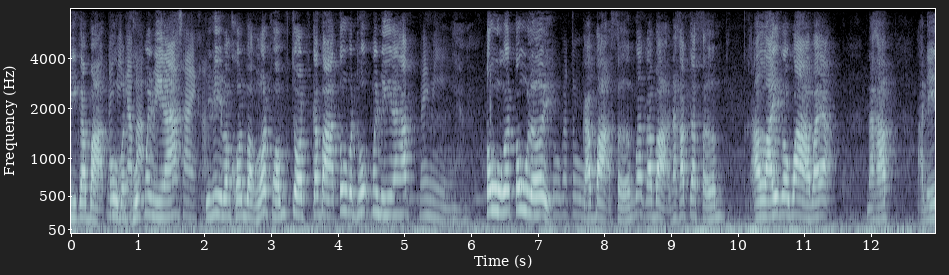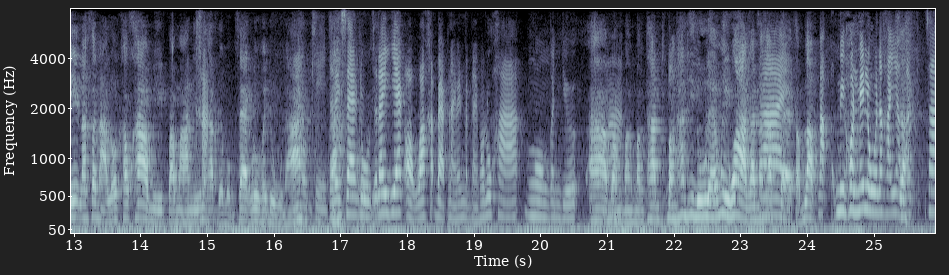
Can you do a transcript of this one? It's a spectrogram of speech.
มีกระบะตู้บรรทุกไม่มีกระบะไม่มีนะใช่ค่ะ พี่ๆบางคนบอกรถผมจดกระบะตู้บรรทุกไม่มีนะครับ ไม่มี ตู้ก็ตู้เลย ตู้ก็ตู้ กระบะเสริมก็กระบะนะครับ จะเสริมอะไรก็ว่าไปอะนะครับ อันนี้ลักษณะรถคร่าวๆมีประมาณนี้นะครับ เดี๋ยวผมแทรกรูปให้ดูนะ โอเค จะได้แทรกดูจะได้แยกออกว่าแบบไหนเป็นแบบไหนเพราะลูกค้างงกันเยอะ อ่าบางมกบางบางท่านบางท่านที่รู้แล้วไม่ว่ากันนะครับใช่แต่สำหรับมีคนไม่รู้นะคะ อย่างใช่เมื่อใช่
